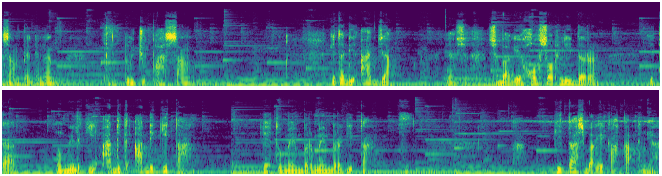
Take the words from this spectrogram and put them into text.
sampai dengan 7 pasang. Kita diajak ya sebagai household leader kita memiliki adik-adik kita yaitu member-member kita. Kita sebagai kakaknya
